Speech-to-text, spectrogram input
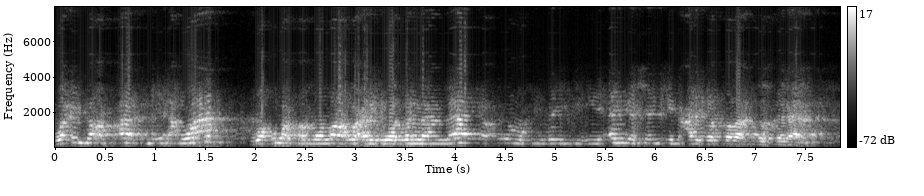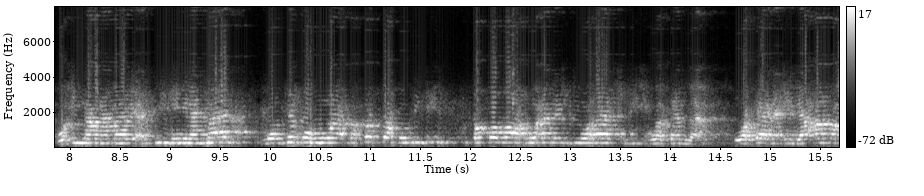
وعند أصحابه أموال وهو صلى الله عليه وسلم لا يكون في بيته أي شيء عليه الصلاة والسلام. وإنما ما يأتيه من المال ينفقه ويتصدق به صلى الله عليه وآله وسلم. وكان إذا أمر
